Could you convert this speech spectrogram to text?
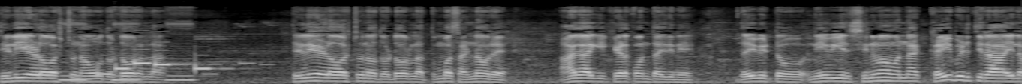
ತಿಳಿ ಹೇಳುವಷ್ಟು ನಾವು ದೊಡ್ಡವರಲ್ಲ. ತಿಳಿ ಹೇಳುವಷ್ಟು ನಾವು ದೊಡ್ಡವರಲ್ಲ, ತುಂಬ ಸಣ್ಣವರೇ. ಹಾಗಾಗಿ ಕೇಳ್ಕೊತ ಇದ್ದೀನಿ. ದಯವಿಟ್ಟು ನೀವು ಈ ಸಿನಿಮಾವನ್ನು ಕೈ ಬಿಡ್ತೀರಾ, ಇಲ್ಲ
